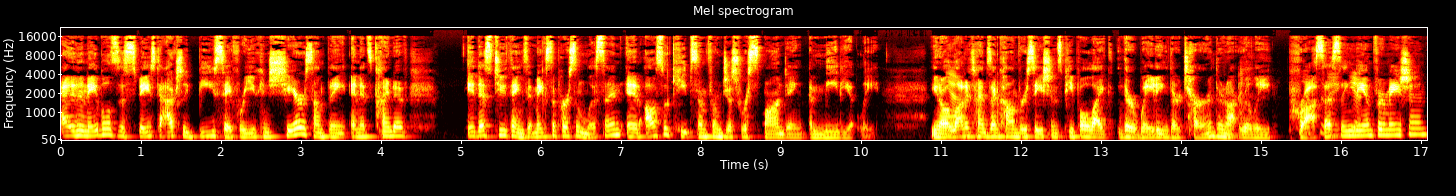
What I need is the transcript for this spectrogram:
it enables the space to actually be safe where you can share something and it's kind of, it does two things. It makes the person listen and it also keeps them from just responding immediately. You know, yeah. a lot of times in conversations, people like they're waiting their turn. They're not really processing yeah. the information.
